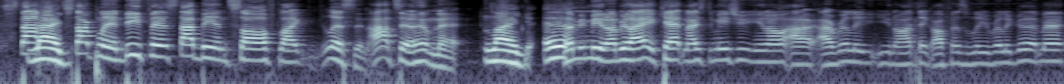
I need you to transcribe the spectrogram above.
Stop. Like- start playing defense. Stop being soft. Like, listen, I'll tell him that. Like it, Let me meet him. I'll be like, hey, cat, nice to meet you. You know, I, I really, you know, I think offensively you're really good, man.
